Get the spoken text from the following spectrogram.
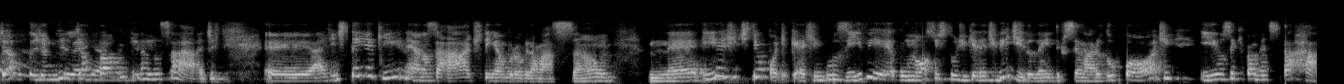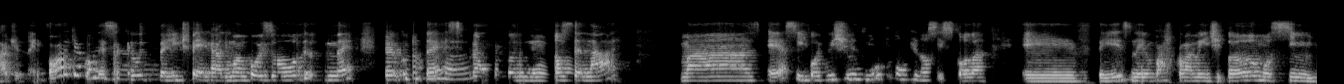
já, já, já toca aqui na nossa rádio. É, a gente tem aqui, né, a nossa rádio, tem a programação, né, e a gente tem um podcast, inclusive, é, o nosso estúdio que ele é dividido, né, entre o cenário do pod e os equipamentos da rádio, né, fora que acontece aquilo da gente pegar de uma coisa ou outra, né, que acontece Uhum. para todo mundo no cenário, mas é assim, foi um investimento muito bom que nossa escola é, fez, né? Eu particularmente amo, assim,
